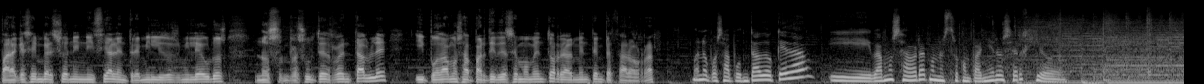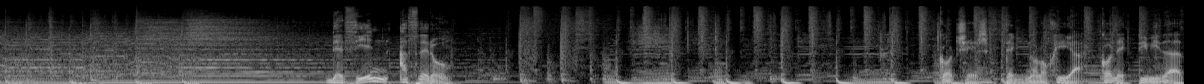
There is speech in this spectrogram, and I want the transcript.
para que esa inversión inicial entre 1.000 y 2.000 euros nos resulte rentable y podamos a partir de ese momento realmente empezar a ahorrar. Bueno, pues apuntado queda y vamos ahora con nuestro compañero Sergio. De 100 a 0. Coches, tecnología, conectividad,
